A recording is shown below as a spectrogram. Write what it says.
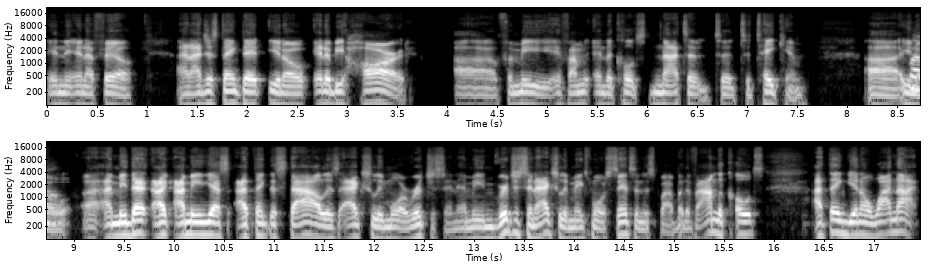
in the NFL. And I just think that, you know, it'll be hard uh for me if I'm in the Colts not to to to take him. Uh, you Well- know, I mean that. I, I mean, yes, I think the style is actually more Richardson. I mean, Richardson actually makes more sense in this spot. But if I'm the Colts, I think you know why not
